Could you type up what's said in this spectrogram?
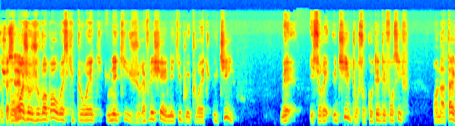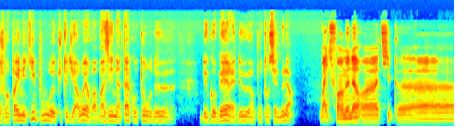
Je Pour moi, je ne vois pas où est-ce qu'il pourrait être une équipe. Je réfléchis à une équipe où il pourrait être utile, mais il serait utile pour son côté défensif. En attaque, je vois pas une équipe où euh, tu te dis, ah ouais, on va baser une attaque autour de, euh, de Gobert et de un potentiel meneur. Bah, il te faut un meneur euh, type euh,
